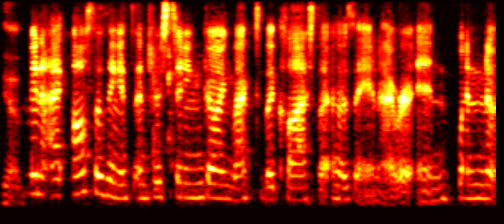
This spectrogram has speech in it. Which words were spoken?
Yeah. I mean, I also think it's interesting going back to the class that Jose and I were in when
